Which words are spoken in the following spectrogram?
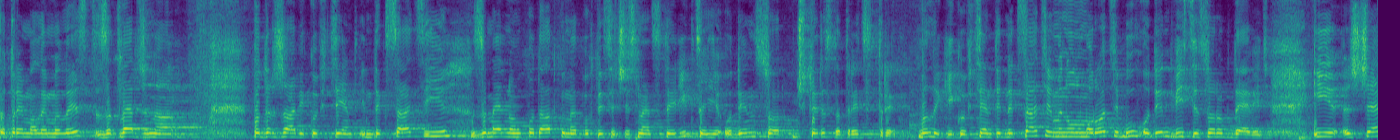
отримали ми лист, затверджена по державі коефіцієнт індексації земельного податку на 2016 рік. Це є 1,433. Великий коефіцієнт індексації в минулому році був 1,249. І ще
